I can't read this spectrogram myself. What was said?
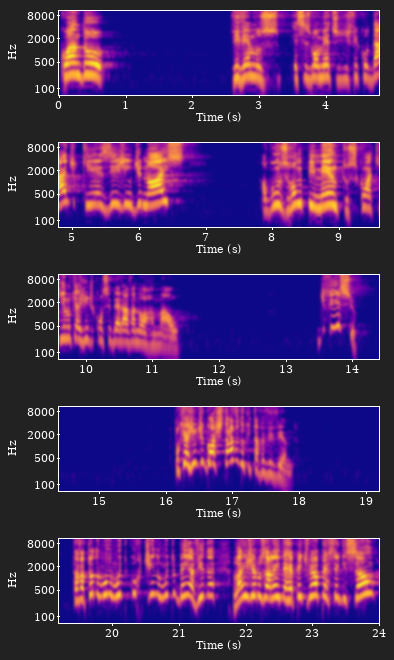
quando vivemos esses momentos de dificuldade que exigem de nós alguns rompimentos com aquilo que a gente considerava normal. Difícil. Porque a gente gostava do que estava vivendo. Estava todo mundo muito curtindo muito bem a vida lá em Jerusalém. De repente vem uma perseguição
